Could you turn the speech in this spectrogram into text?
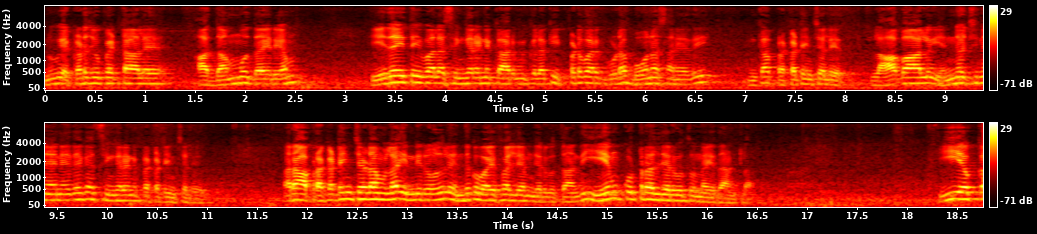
నువ్వు ఎక్కడ చూపెట్టాలి? ఆ దమ్ము ధైర్యం ఏదైతే ఇవాళ సింగరేణి కార్మికులకు ఇప్పటి వరకు కూడా బోనస్ అనేది ఇంకా ప్రకటించలేదు. లాభాలు ఎన్ని వచ్చినాయి సింగరేణి ప్రకటించలేదు. మరి ఆ ప్రకటించడంలో ఇన్ని రోజులు ఎందుకు వైఫల్యం జరుగుతుంది? ఏం కుట్రలు జరుగుతున్నాయి దాంట్లో? ఈ యొక్క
